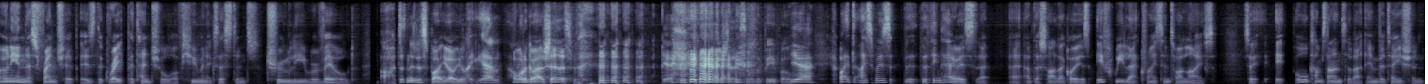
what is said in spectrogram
Only in this friendship is the great potential of human existence truly revealed. Oh, doesn't it just spark you up? You're like, yeah, I want to go out and share this with Yeah. share this with other people. yeah. But I suppose the, the thing there is that uh, at the start of that quote is if we let Christ into our lives. So it, it all comes down to that invitation.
